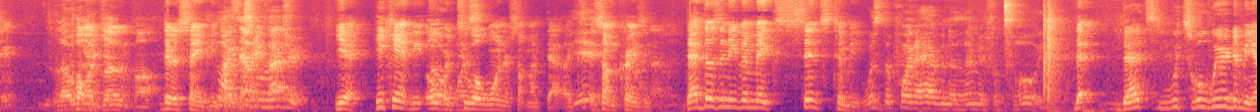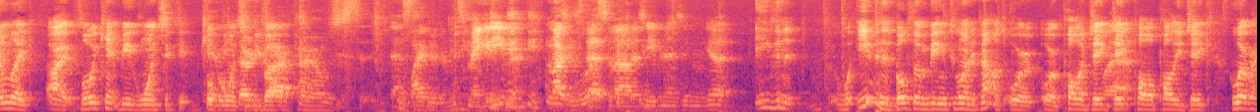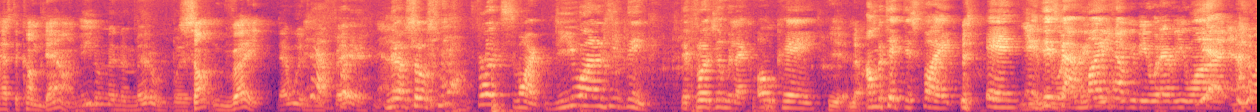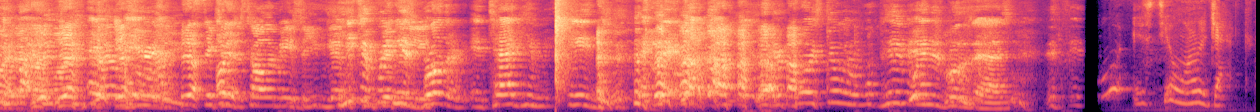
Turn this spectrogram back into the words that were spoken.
Logan. Paul Logan Paul. They're the same people. Like 200. Yeah, he can't be over Oh, 201 or something like that. Like Yeah. something crazy. Oh, that doesn't even make sense to me. What's the point of having a limit for Floyd? That that's what's so weird to me. I'm like, all right, Floyd can't be 160 Can't over be 165. pounds Just, uh, that's, lighter than me. let's make it even. Like that's, what? that's about as even as it can get. Even well, even as both of them being 200 pounds, or or Paul Jake, Wow. Jake Paul, Paulie Jake, whoever has to come down. Meet them in the middle, but Something right. that wouldn't Yeah, be fair. but, no, so smart. Floyd's smart. Do you honestly think that Floyd's gonna be like, okay, Yeah, no. I'm gonna take this fight, and, You and this guy whatever- might you, have. You be whatever you want. Yeah, and Hey. Six Oh, inches taller than me, so you can get. He can bring his brother and tag him in, and Floyd's still gonna whoop him and his brother's ass. It's, it's, Who is still on a jack?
